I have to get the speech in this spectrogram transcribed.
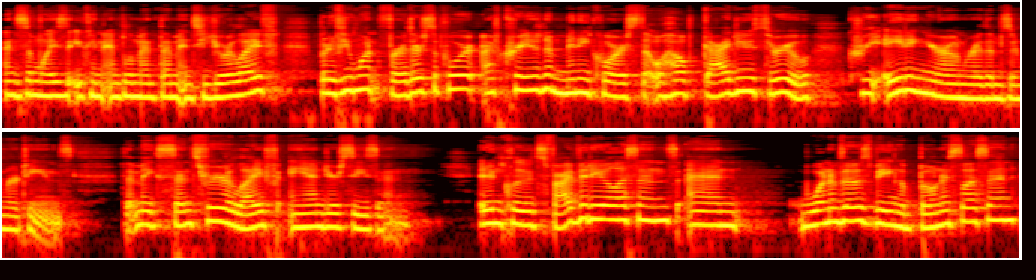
and some ways that you can implement them into your life. But if you want further support, I've created a mini course that will help guide you through creating your own rhythms and routines that makes sense for your life and your season. It includes five video lessons and one of those being a bonus lesson,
